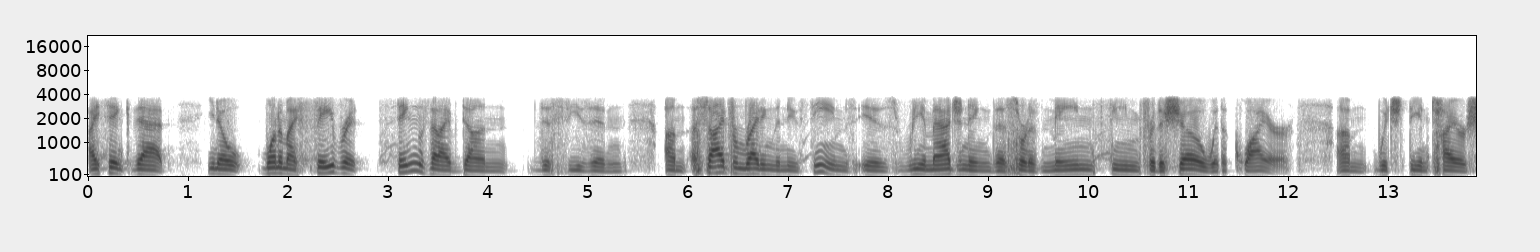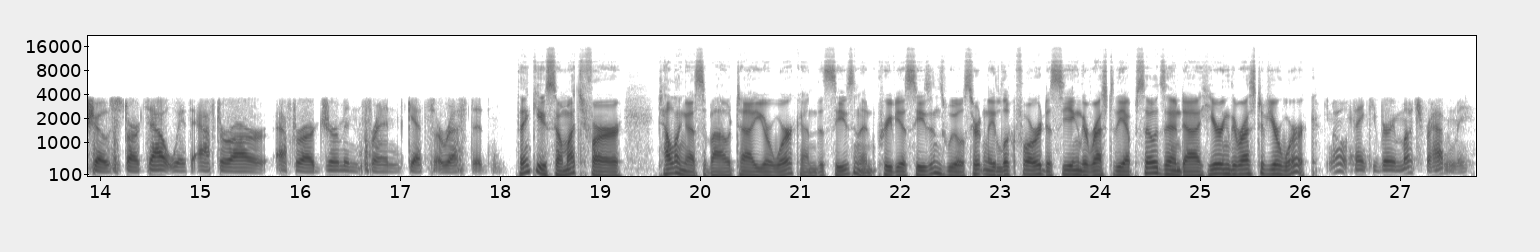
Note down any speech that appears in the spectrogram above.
I think that, you know, one of my favorite things that I've done this season um, aside from writing the new themes, is reimagining the sort of main theme for the show with a choir, um, which the entire show starts out with after our after our German friend gets arrested. Thank you so much for telling us about uh, your work on this season and previous seasons. We will certainly look forward to seeing the rest of the episodes and uh, hearing the rest of your work. Oh, thank you very much for having me.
